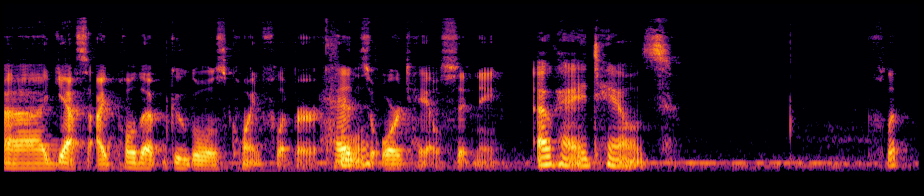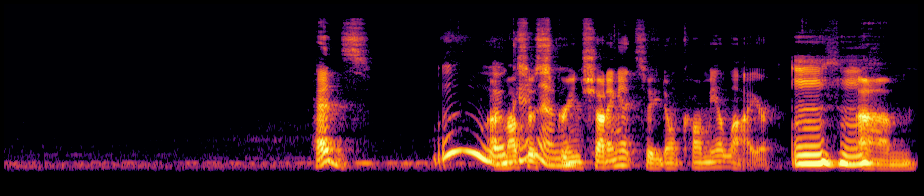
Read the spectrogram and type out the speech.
Uh, yes, I pulled up Google's coin flipper. Heads or tails, Sydney? Okay. Tails. Flip. Heads. Ooh. I'm okay also then. screenshotting it so you don't call me a liar. Mm-hmm. Um,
